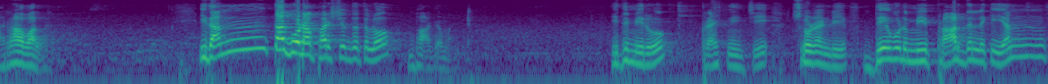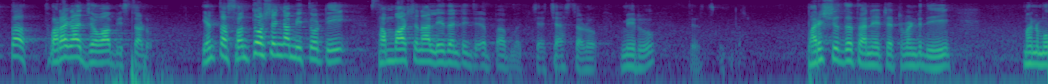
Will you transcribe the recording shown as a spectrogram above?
రావాలి? ఇదంతా కూడా పరిశుద్ధతలో భాగం అంట ఇది మీరు ప్రయత్నించి చూడండి. దేవుడు మీ ప్రార్థనలకి ఎంత త్వరగా జవాబిస్తాడు. ఎంత సంతోషంగా మీతోటి సంభాషణ లేదంటే చేస్తాడో మీరు తెలుసుకుంటారు. పరిశుద్ధత అనేటటువంటిది మనము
